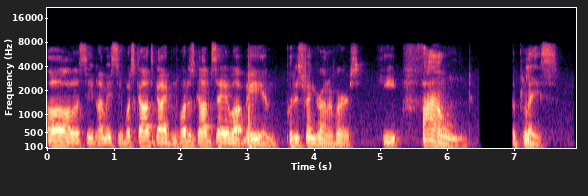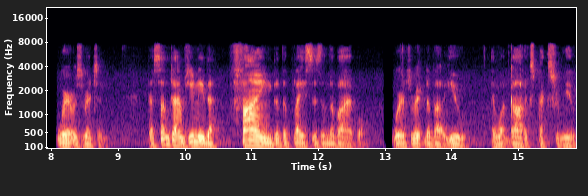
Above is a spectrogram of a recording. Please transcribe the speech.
oh, let's see, let me see, what's God's guidance? What does God say about me? And put his finger on a verse. He found the place where it was written. Now, sometimes you need to find the places in the Bible where it's written about you and what God expects from you.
